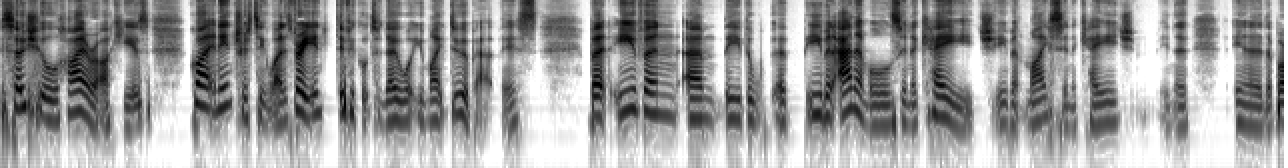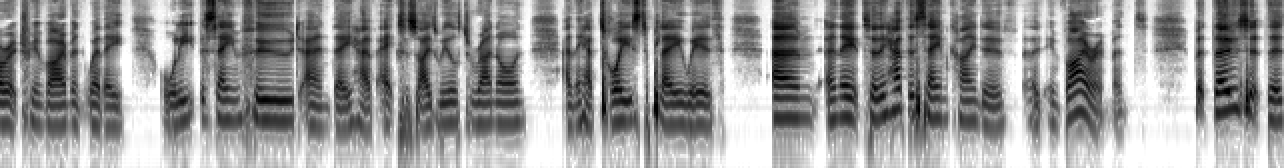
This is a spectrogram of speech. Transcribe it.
social hierarchy is quite an interesting one. It's very in- difficult to know what you might do about this. But even um, the, the uh, even animals in a cage, even mice in a cage, in a in a laboratory environment where they all eat the same food and they have exercise wheels to run on and they have toys to play with, um, and they so they have the same kind of uh, environment. But those at the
